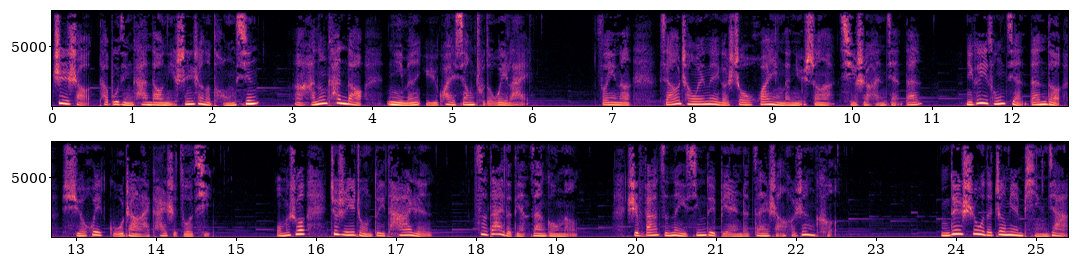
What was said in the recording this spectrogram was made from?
至少他不仅看到你身上的童心。啊，还能看到你们愉快相处的未来，所以呢，想要成为那个受欢迎的女生啊，其实很简单，你可以从简单的学会鼓掌来开始做起。我们说，就是一种对他人自带的点赞功能，是发自内心对别人的赞赏和认可。你对事物的正面评价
